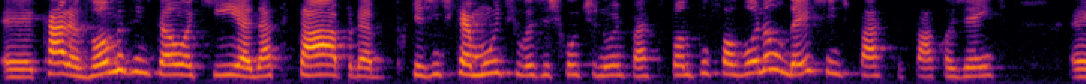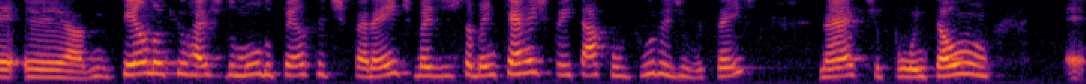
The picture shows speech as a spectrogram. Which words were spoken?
É, cara, vamos então aqui adaptar, pra, porque a gente quer muito que vocês continuem participando. Por favor, não deixem de participar com a gente. É, é, entendam que o resto do mundo pensa diferente, mas a gente também quer respeitar a cultura de vocês, né? Tipo, então é,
